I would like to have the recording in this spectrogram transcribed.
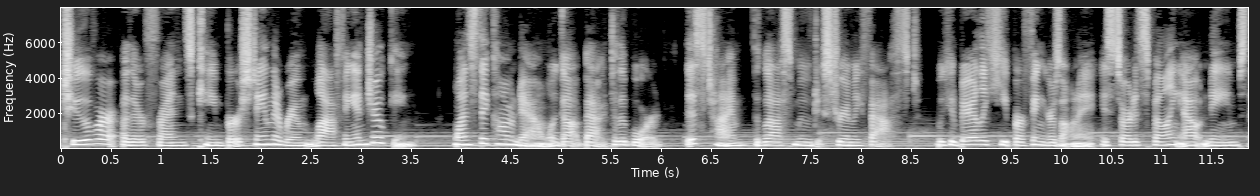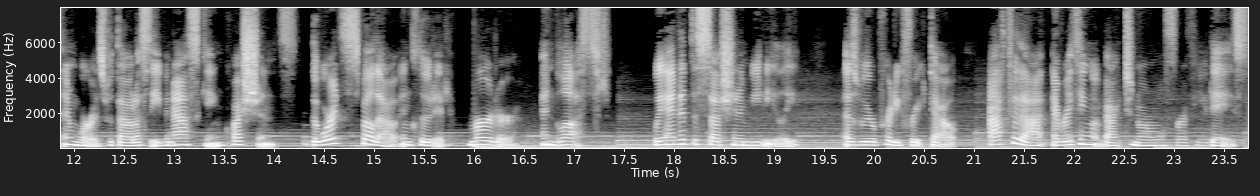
two of our other friends came bursting in the room laughing and joking. Once they calmed down, we got back to the board. This time, the glass moved extremely fast. We could barely keep our fingers on it. It started spelling out names and words without us even asking questions. The words spelled out included murder and lust. We ended the session immediately, as we were pretty freaked out. After that, everything went back to normal for a few days.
